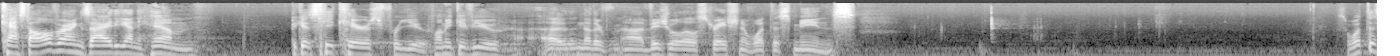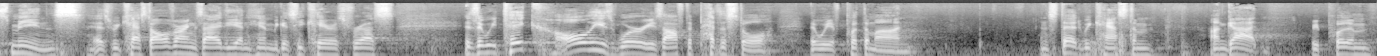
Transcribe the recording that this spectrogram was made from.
Cast all of our anxiety on him because he cares for you. Let me give you uh, another uh, visual illustration of what this means. So, what this means as we cast all of our anxiety on him because he cares for us is that we take all these worries off the pedestal that we have put them on. Instead, we cast them on God. We put them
